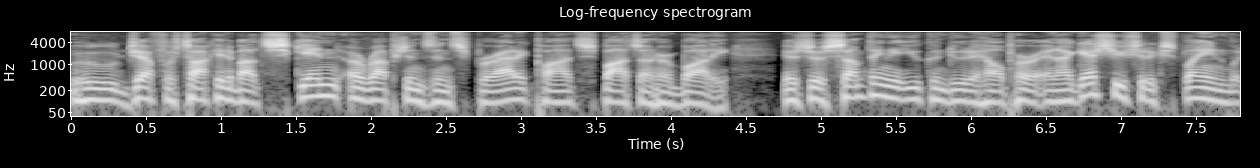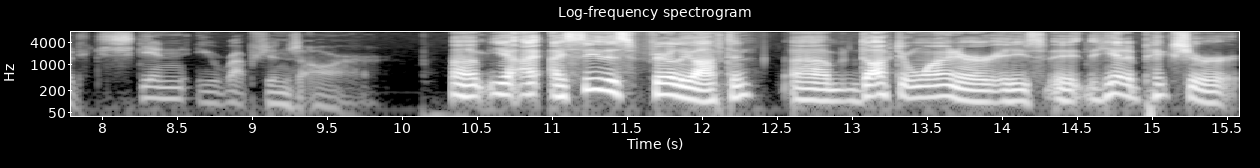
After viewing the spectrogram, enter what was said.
who Jeff was talking about skin eruptions and sporadic pot spots on her body. Is there something that you can do to help her? And I guess you should explain what skin eruptions are. Um, yeah, I, I see this fairly often. Um, Dr. Weiner, he's, he had a picture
